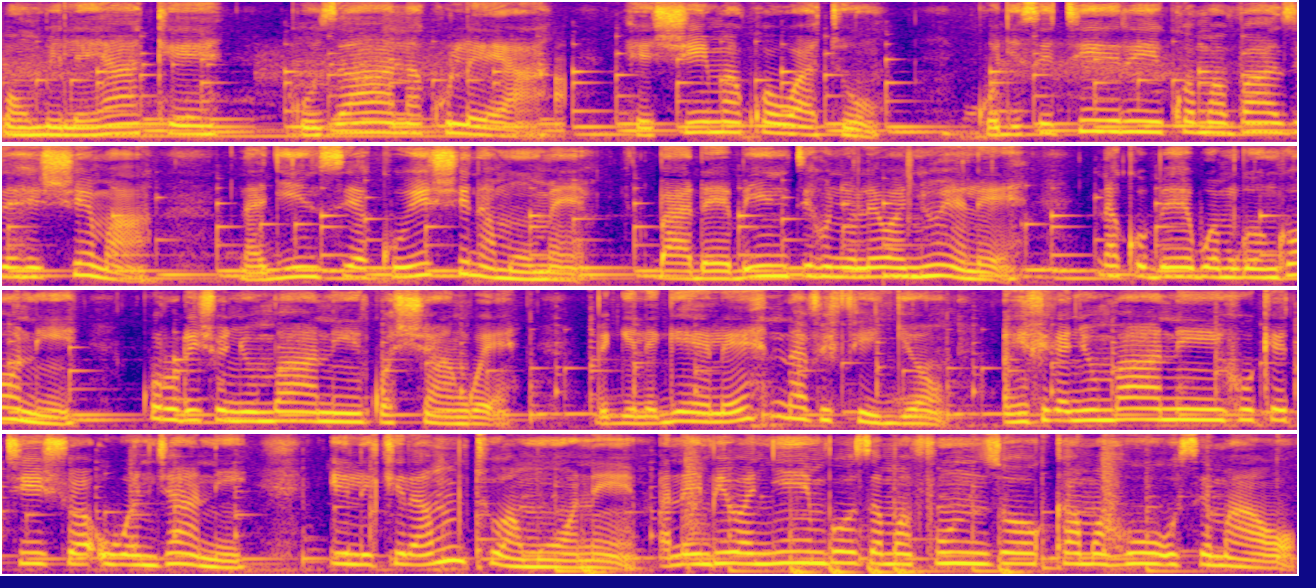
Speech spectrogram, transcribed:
maumbile yake, kuzaa na kulea, heshima kwa watu, kujisitiri kwa mavazi ya heshima na jinsi ya kuishi na mume. Baada ya binti hunyolewa nywele na kubebwa mgongoni kurudishwa nyumbani kwa shangwe. Vigelegele na vifijo. Akifika nyumbani huketishwa uwanjani ili kila mtu amwone. Anaimbiwa nyimbo za mafunzo kama huu usemao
